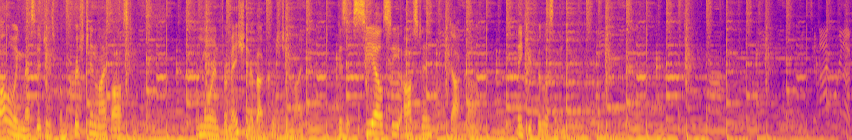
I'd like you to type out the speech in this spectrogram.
following message is from Christian Life Austin. For more information about Christian Life, visit clcaustin.com. Thank you for listening. Tonight we're gonna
